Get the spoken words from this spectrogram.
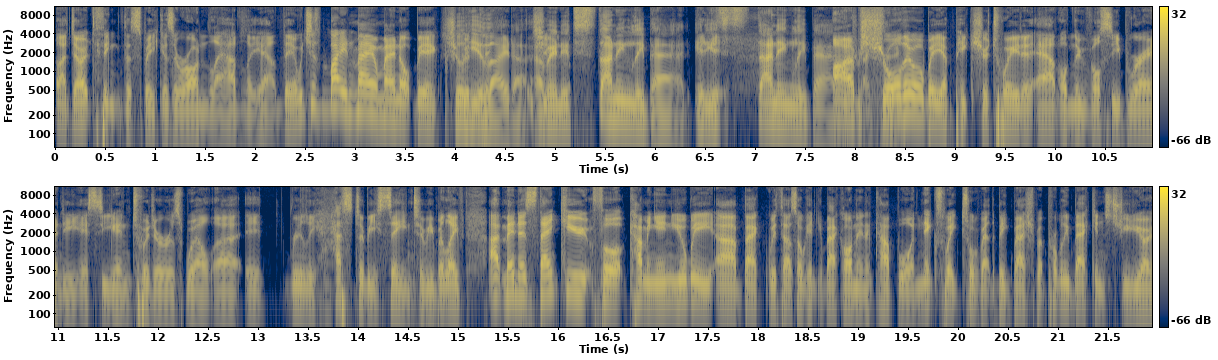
I don't think the speakers are on loudly out there, which is may, may or may not be. She'll hear thing. later. She, I mean, it's stunningly bad. it, it is stunningly bad. I'm sure there will be a picture tweeted out on the Vossi Brandy SEN Twitter as well. Uh, it really has to be seen to be believed. Uh, Menners, thank you for coming in. You'll be uh, back with us. I'll get you back on in a couple or next week to talk about the Big Bash, but probably back in studio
